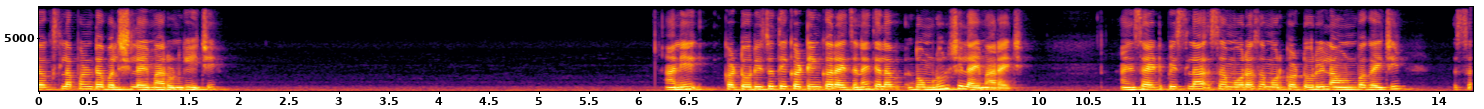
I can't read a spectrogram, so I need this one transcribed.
टक्सला पण डबल शिलाई मारून घ्यायची. आणि कटोरीचं ते कटिंग करायचं नाही त्याला दोमडून शिलाई मारायची. आणि साईड पीसला समोरासमोर कटोरी लावून बघायची. स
